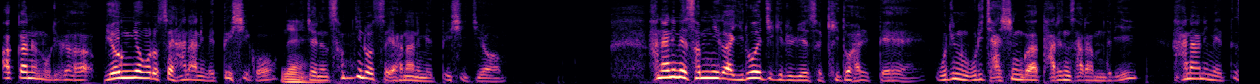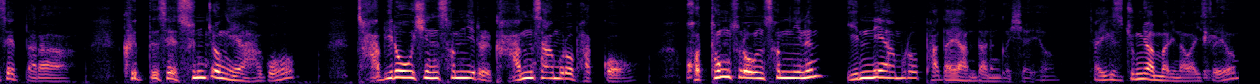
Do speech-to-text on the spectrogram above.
아까는 우리가 명령으로서의 하나님의 뜻이고 네. 이제는 섭리로서의 하나님의 뜻이지요. 하나님의 섭리가 이루어지기를 위해서 기도할 때 우리는 우리 자신과 다른 사람들이 하나님의 뜻에 따라 그 뜻에 순종해야 하고 자비로우신 섭리를 감사함으로 받고 고통스러운 섭리는 인내함으로 받아야 한다는 것이에요. 자, 여기서 중요한 말이 나와 있어요.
